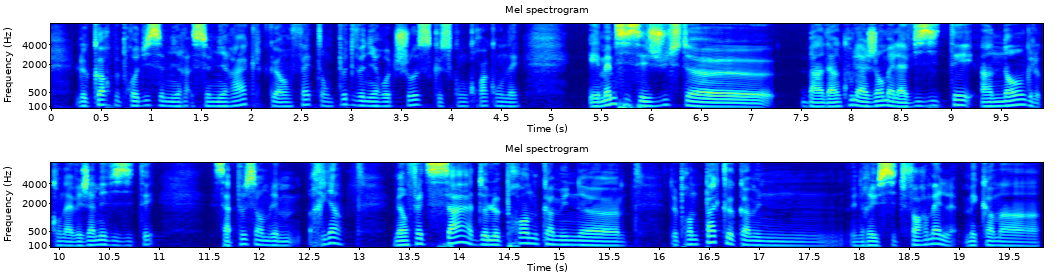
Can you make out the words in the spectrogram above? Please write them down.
Le corps peut produire ce, miracle qu'en fait, on peut devenir autre chose que ce qu'on croit qu'on est. Et même si c'est juste, euh, ben, d'un coup, la jambe, elle a visité un angle qu'on n'avait jamais visité, ça peut sembler rien. Mais en fait, ça, de le prendre comme une. Euh, de le prendre pas que comme une, une réussite formelle, mais comme un,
